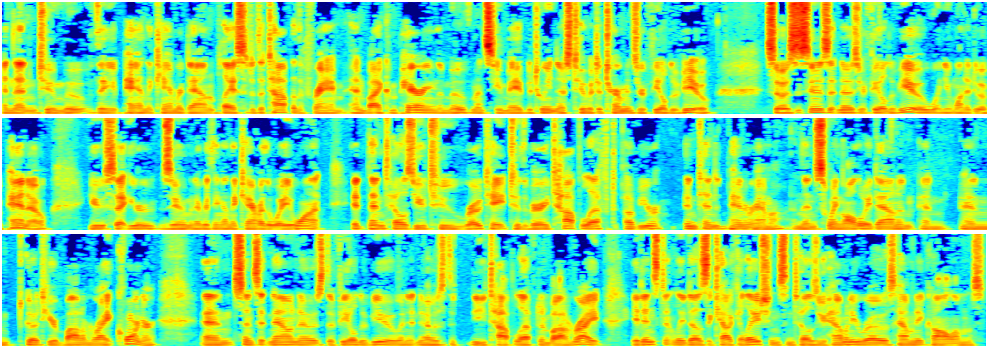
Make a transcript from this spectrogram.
and then to move the pan the camera down and place it at the top of the frame. And by comparing the movements you made between those two, it determines your field of view. So as soon as it knows your field of view, when you want to do a pano, you set your zoom and everything on the camera the way you want. It then tells you to rotate to the very top left of your intended panorama and then swing all the way down and, and, and go to your bottom right corner. And since it now knows the field of view and it knows the, the top left and bottom right, it instantly does the calculations and tells you how many rows, how many columns,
